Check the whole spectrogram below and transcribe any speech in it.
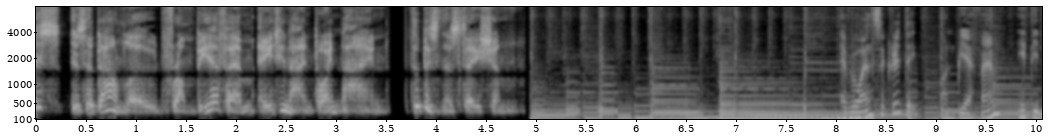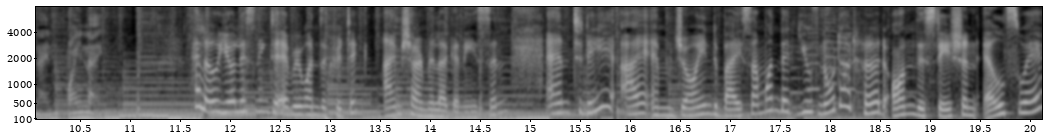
This is a download from BFM 89.9, the business station. Everyone's a Critic on BFM 89.9. Hello, you're listening to Everyone's a Critic. I'm Sharmila Ganesan, and today I am joined by someone that you've no doubt heard on this station elsewhere,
